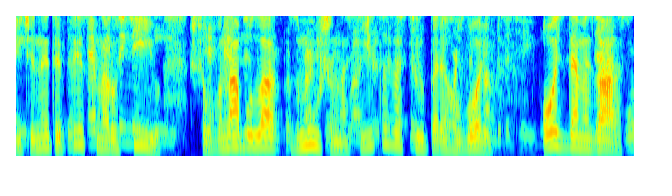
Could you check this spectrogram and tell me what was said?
і чинити тиск на Росію, щоб вона була змушена сісти за стіл переговорів. Ось де ми зараз.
